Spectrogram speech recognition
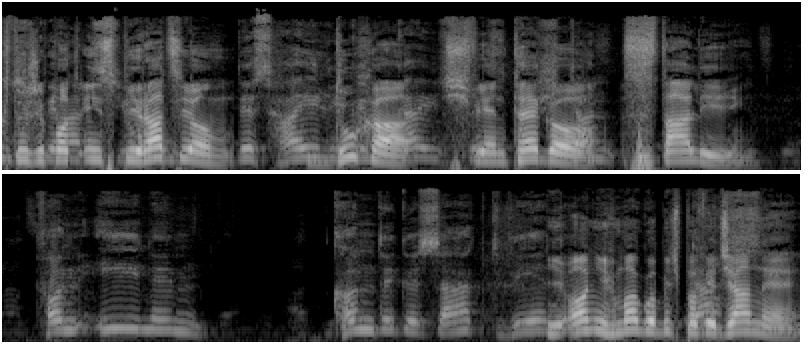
którzy pod inspiracją Ducha Świętego stali. I o nich mogło być powiedziane,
